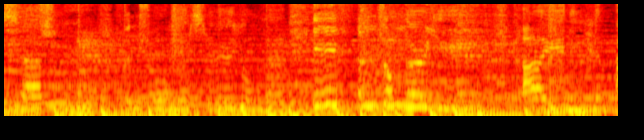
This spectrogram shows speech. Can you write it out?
下去，分手也只用了一分钟而已。他一定很爱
